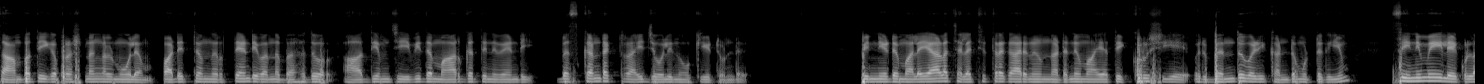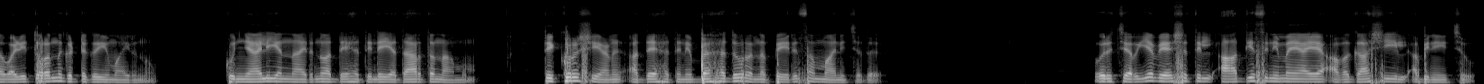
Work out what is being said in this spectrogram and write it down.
സാമ്പത്തിക പ്രശ്നങ്ങൾ മൂലം പഠിത്തം നിർത്തേണ്ടി വന്ന ബഹദൂർ ആദ്യം ജീവിത മാർഗത്തിനു വേണ്ടി ബസ് കണ്ടക്ടറായി ജോലി നോക്കിയിട്ടുണ്ട്. പിന്നീട് മലയാള ചലച്ചിത്രകാരനും നടനുമായ തിക്കുറിശിയെ ഒരു ബന്ധുവഴി കണ്ടുമുട്ടുകയും സിനിമയിലേക്കുള്ള വഴി തുറന്നു കിട്ടുകയുമായിരുന്നു. കുഞ്ഞാലി എന്നായിരുന്നു അദ്ദേഹത്തിന്റെ യഥാർത്ഥ നാമം. തിക്കുറിശിയാണ് അദ്ദേഹത്തിന് ബഹദൂർ എന്ന പേര് സമ്മാനിച്ചത്. ഒരു ചെറിയ വേഷത്തിൽ ആദ്യ സിനിമയായ അവകാശിയിൽ അഭിനയിച്ചു.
